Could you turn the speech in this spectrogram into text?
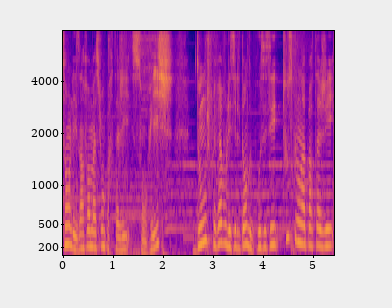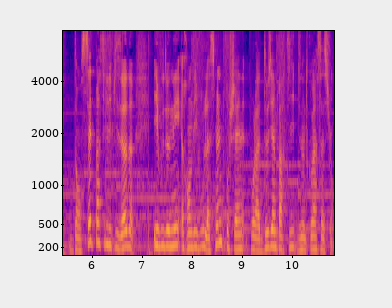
tant les informations partagées sont riches. Donc je préfère vous laisser le temps de processer tout ce que l'on a partagé dans cette partie de l'épisode et vous donner rendez-vous la semaine prochaine pour la deuxième partie de notre conversation.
